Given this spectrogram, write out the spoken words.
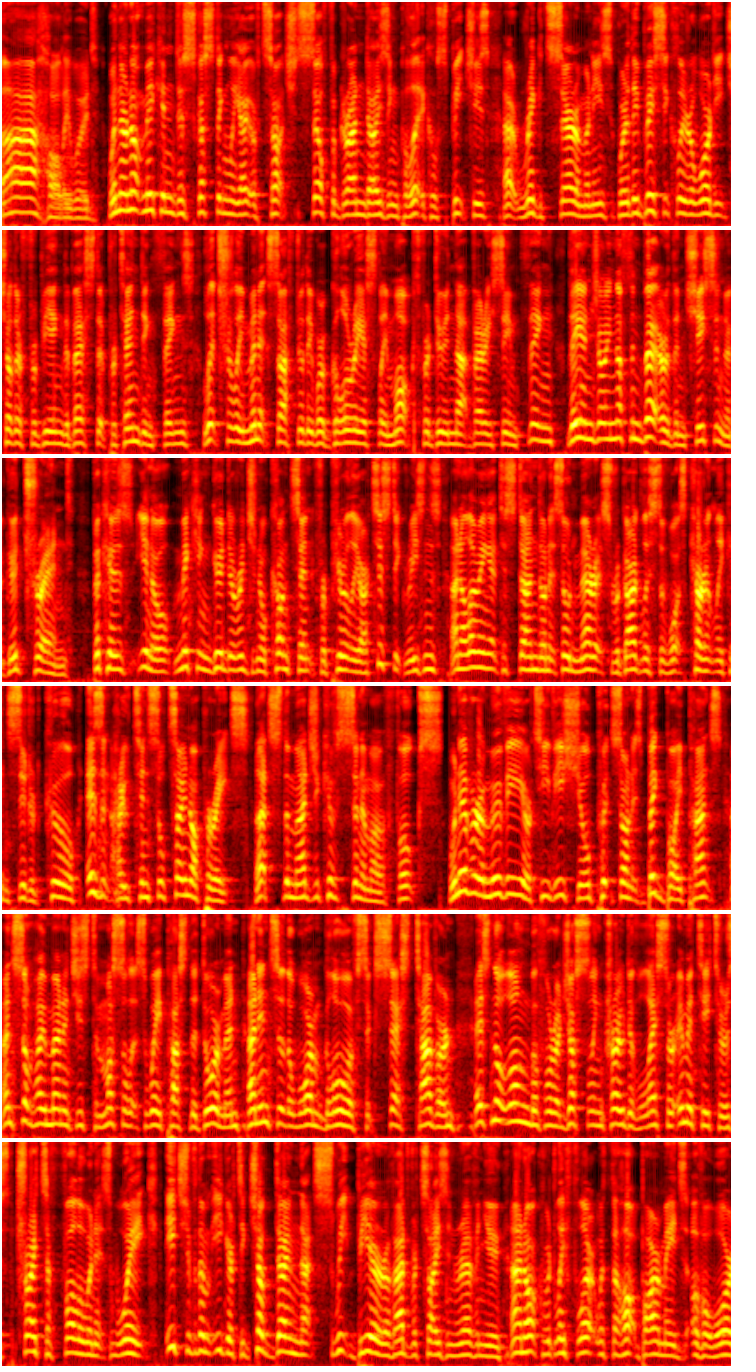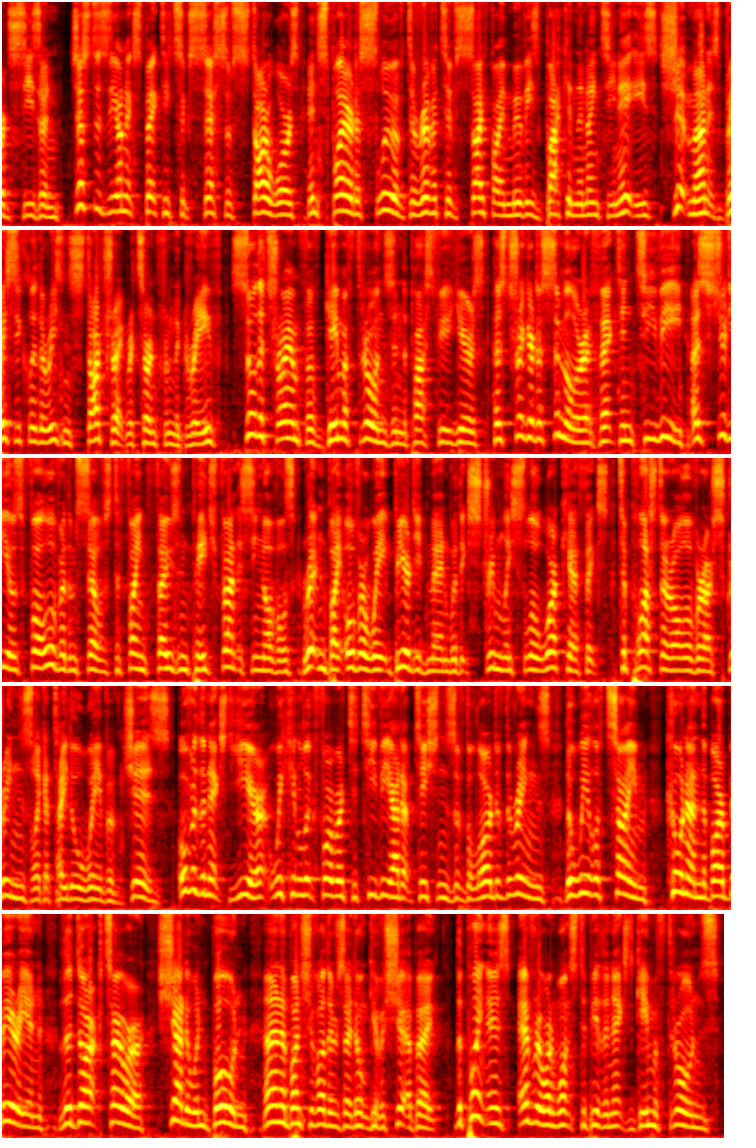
Ah, Hollywood. When they're not making disgustingly out of touch, self aggrandizing political speeches at rigged ceremonies where they basically reward each other for being the best at pretending things, literally minutes after they were gloriously mocked for doing that very same thing, they enjoy nothing better than chasing a good trend. Because, you know, making good original content for purely artistic reasons and allowing it to stand on its own merits regardless of what's currently considered cool isn't how Tinseltown operates. That's the magic of cinema, folks. Whenever a movie or TV show puts on its big boy pants and somehow manages to muscle its way past the doorman and into the warm glow of Success Tavern, it's not long before a jostling crowd of lesser imitators try to follow in its wake, each of them eager to chug down that sweet beer of advertising revenue and awkwardly flirt with the hot barmaids of awards season. Just as the unexpected success of Star Wars inspired a slew of derivative sci fi movies back in the 1980s, shit man, it's basically the reason Star Trek returned from the grave. So the triumph of Game of Thrones in the past few years has triggered a similar effect in TV as studios fall over themselves to find thousand page fantasy novels written by overweight bearded men with extremely slow work ethics to plaster all over our screens like a tidal wave of jizz. Over the next year, we can look forward to TV adaptations of The Lord of the Rings, The Wheel of Time, Conan the Barbarian, The Dark Tower, Shadow and Bone, and a bunch of others I don't give a shit about. The point is, everyone wants to be the next Game of Thrones.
